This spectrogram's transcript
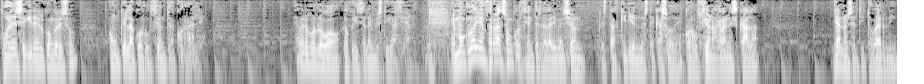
puedes seguir en el Congreso aunque la corrupción te acorrale. Ya veremos luego lo que dice la investigación. En Moncloa y en Ferraz son conscientes de la dimensión que está adquiriendo este caso de corrupción a gran escala. Ya no es el Tito Berni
